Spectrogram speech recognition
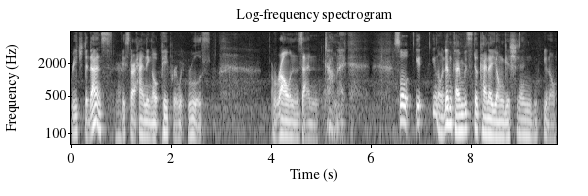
Reach the dance. They start handing out paper with rules, rounds, and I'm like, so it, you know them time we're still kind of youngish and you know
